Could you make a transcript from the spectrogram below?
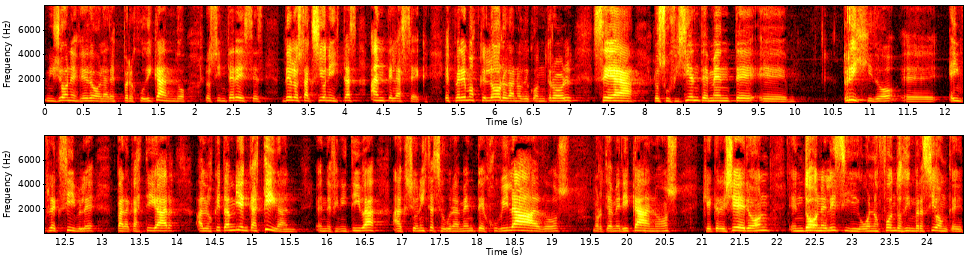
millones de dólares, perjudicando los intereses de los accionistas ante la SEC. Esperemos que el órgano de control sea lo suficientemente eh, rígido eh, e inflexible para castigar a los que también castigan en definitiva, accionistas seguramente jubilados, norteamericanos, que creyeron en Donelis y, o en los fondos de inversión que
